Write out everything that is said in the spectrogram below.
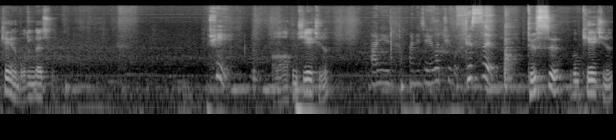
Ck는 뭐든 됐어. tree 아, 그럼 ch는? 아니 아니지 얘가 취고. 드스. this. 그럼 th는?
